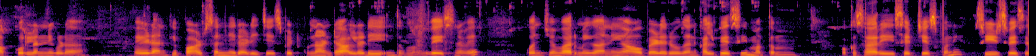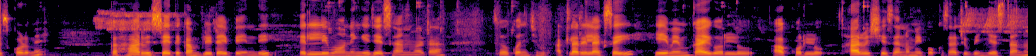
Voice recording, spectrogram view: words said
ఆకుకూరలన్నీ కూడా వేయడానికి పార్ట్స్ అన్నీ రెడీ చేసి పెట్టుకున్నా. అంటే ఆల్రెడీ ఇంతకుముందు వేసినవే. కొంచెం వర్మి కానీ ఆవు పేడ ఎరువు కానీ కలిపేసి మొత్తం ఒకసారి సెట్ చేసుకొని సీడ్స్ వేసేసుకోవడమే. ఇంకా హార్వెస్ట్ అయితే కంప్లీట్ అయిపోయింది. ఎర్లీ మార్నింగే చేశాను అనమాట సో కొంచెం అట్లా రిలాక్స్ అయ్యి ఏమేమి కాయగూరలు ఆకుకూరలు హార్వెస్ట్ చేశానో మీకు ఒకసారి చూపించేస్తాను.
